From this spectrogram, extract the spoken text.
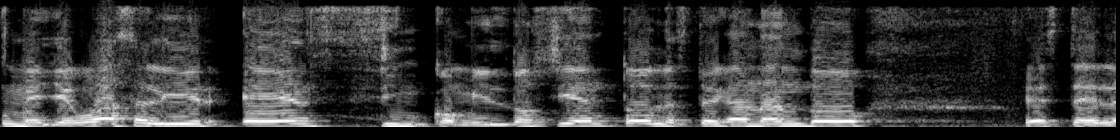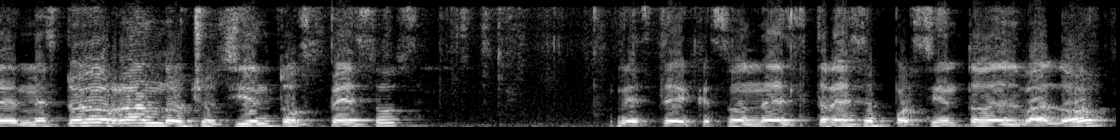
me llegó a salir en 5200. Le estoy ganando. Este, me estoy ahorrando 800 pesos. Este, que son el 13% del valor.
